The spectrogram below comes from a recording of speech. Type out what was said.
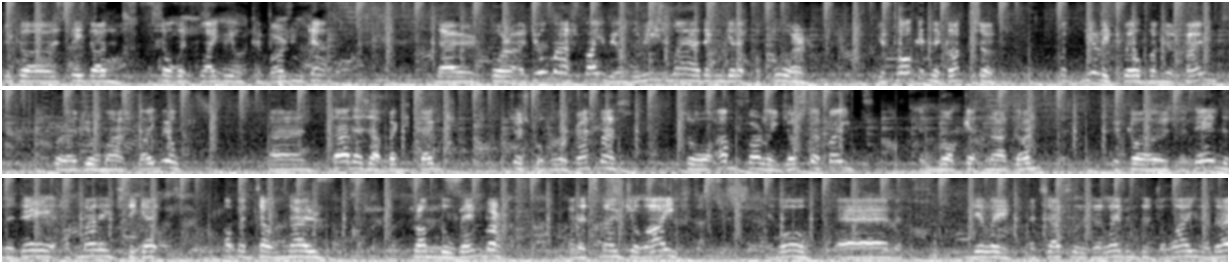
because they done a solid flywheel conversion kit. Now, for a dual mass flywheel, the reason why I didn't get it before, you're talking the guts of nearly £1,200 for a dual mass flywheel. And that is a big dig just before Christmas. So I'm fairly justified in not getting that done because at the end of the day I've managed to get up until now from November and it's now July you know, um, nearly, it's actually the 11th of July now,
